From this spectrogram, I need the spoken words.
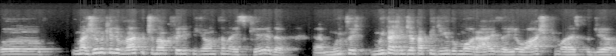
Uh, imagino que ele vai continuar com o Felipe Jonathan na esquerda. É, muita, muita gente já está pedindo o Moraes aí. Eu acho que o Moraes podia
